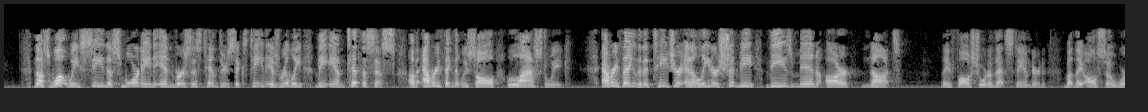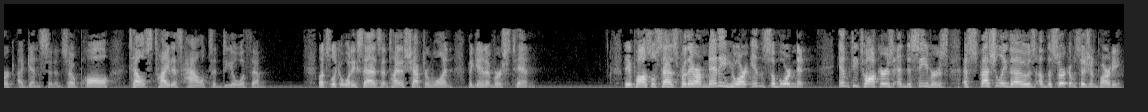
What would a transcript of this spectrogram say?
Thus, what we see this morning in verses 10 through 16 is really the antithesis of everything that we saw last week. Everything that a teacher and a leader should be, these men are not. They fall short of that standard, but they also work against it. And so Paul tells Titus how to deal with them. Let's look at what he says in Titus chapter 1, beginning at verse 10. The apostle says, For there are many who are insubordinate, empty talkers, and deceivers, especially those of the circumcision party.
